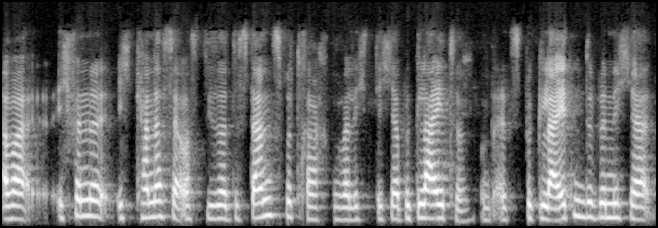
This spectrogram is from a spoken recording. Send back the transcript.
Aber ich finde, ich kann das ja aus dieser Distanz betrachten, weil ich dich ja begleite. Und als Begleitende bin ich ja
